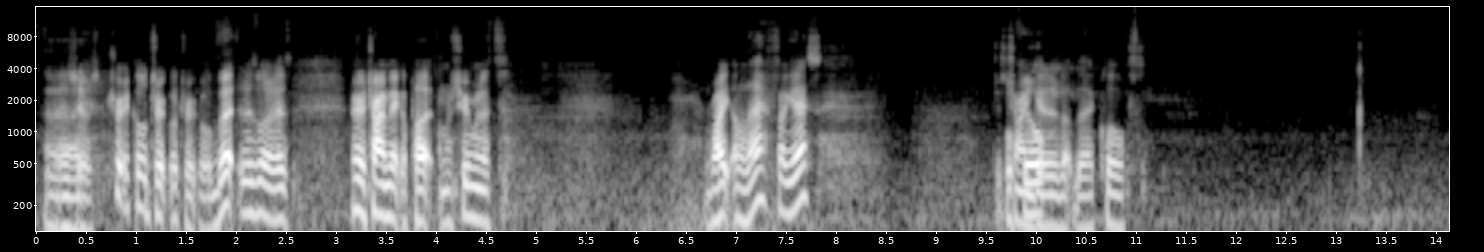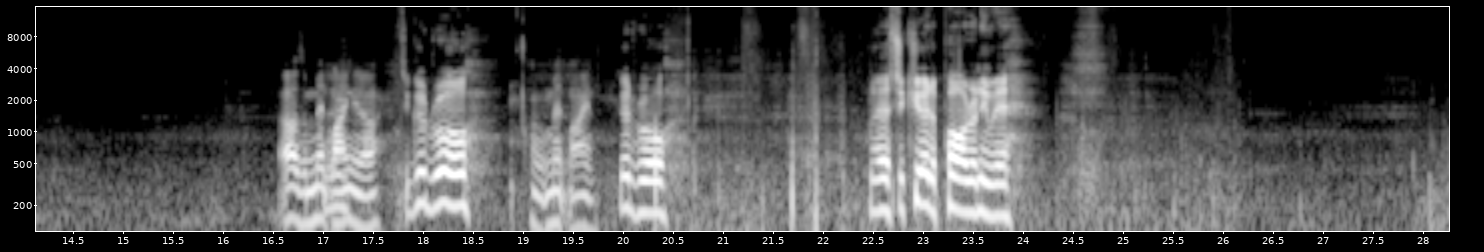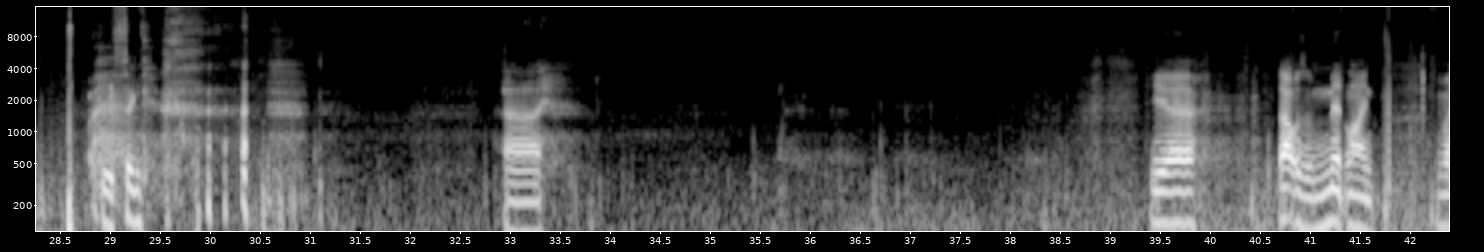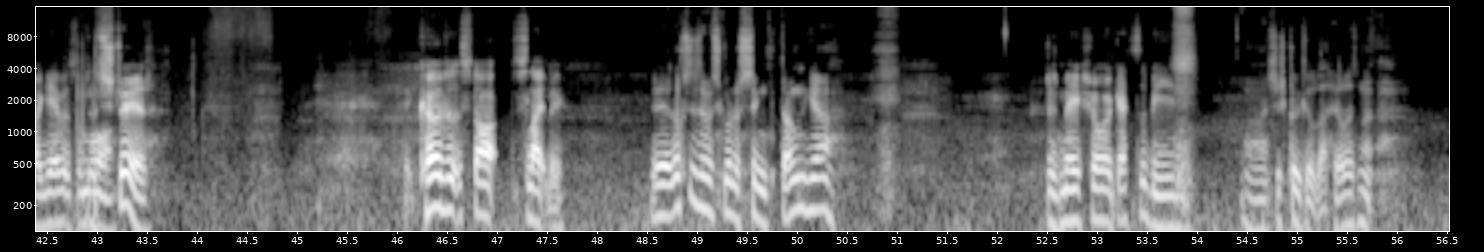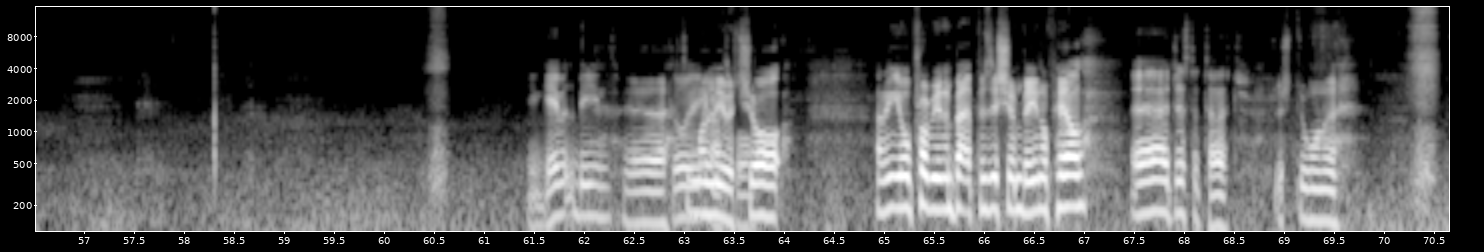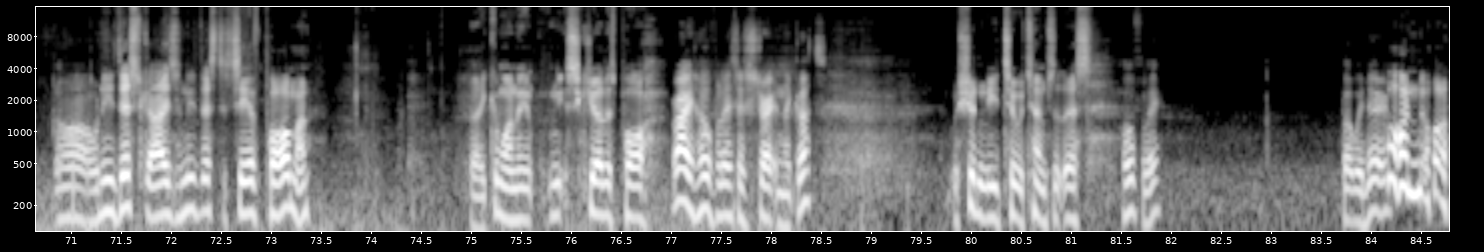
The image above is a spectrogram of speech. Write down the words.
Uh, it's just trickle, trickle, trickle. But it is what it is. We're gonna try and make a putt. I'm assuming it's right or left, I guess. Just try and get it up there close. That was a mint line, you know. it's a good roll, A mint line. good roll. Uh, secured a par anyway. We think. Aye. Yeah, that was a mint line. If I gave it some Is it more, straight? It curves at the start slightly. Yeah, it looks as if it's going to sink down here. Just make sure it gets the bean. Oh, it's just got to go up that hill, isn't it? You gave it the beans. Yeah, didn't want to leave it for. short. I think you're probably in a better position being uphill. Yeah, just a touch. Just don't want to. Oh, we need this, guys. We need this to save Paul, man. Right, come on, need to secure this par. Right, hopefully it's just straight in the guts. We shouldn't need two attempts at this. Hopefully. But we do. Oh no,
